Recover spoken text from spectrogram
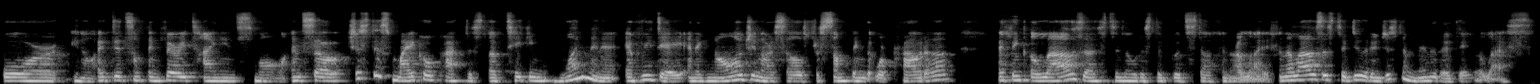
or you know, I did something very tiny and small. And so just this micro practice of taking one minute every day and acknowledging ourselves for something that we're proud of, I think allows us to notice the good stuff in our life and allows us to do it in just a minute a day or less.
